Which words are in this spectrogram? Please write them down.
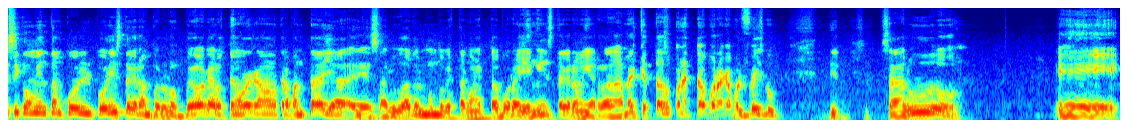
si comentan por, por Instagram, pero los veo acá, los tengo acá en otra pantalla. Eh, saludo a todo el mundo que está conectado por ahí en Instagram y a Radamés que está conectado por acá por Facebook. Saludos. Eh,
